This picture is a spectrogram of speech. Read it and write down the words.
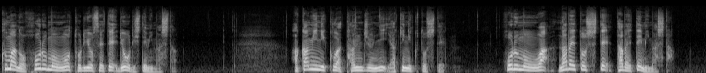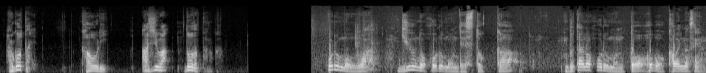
熊のホルモンを取り寄せて料理してみました。赤身肉は単純に焼肉としてホルモンは鍋として食べてみました。歯ごたえ香り味はどうだったのか。ホルモンは牛のホルモンですとか豚のホルモンとほぼ変わりません。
